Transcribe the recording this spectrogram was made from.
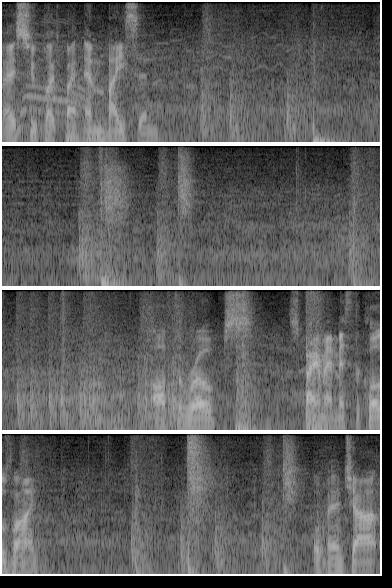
Nice suplex by M. Bison. Off the ropes. Spider-Man missed the clothesline. Open chop.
